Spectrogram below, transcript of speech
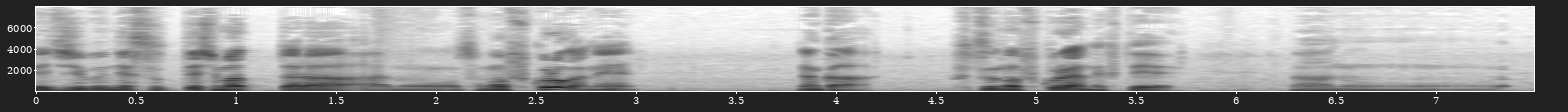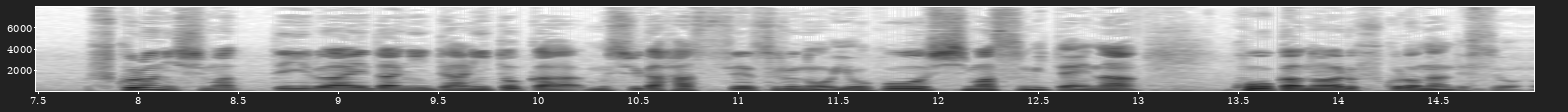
で、自分で吸ってしまったら、あの、その袋がね、なんか、普通の袋やなくて、あの袋にしまっている間にダニとか虫が発生するのを予防しますみたいな効果のある袋なんですよ。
